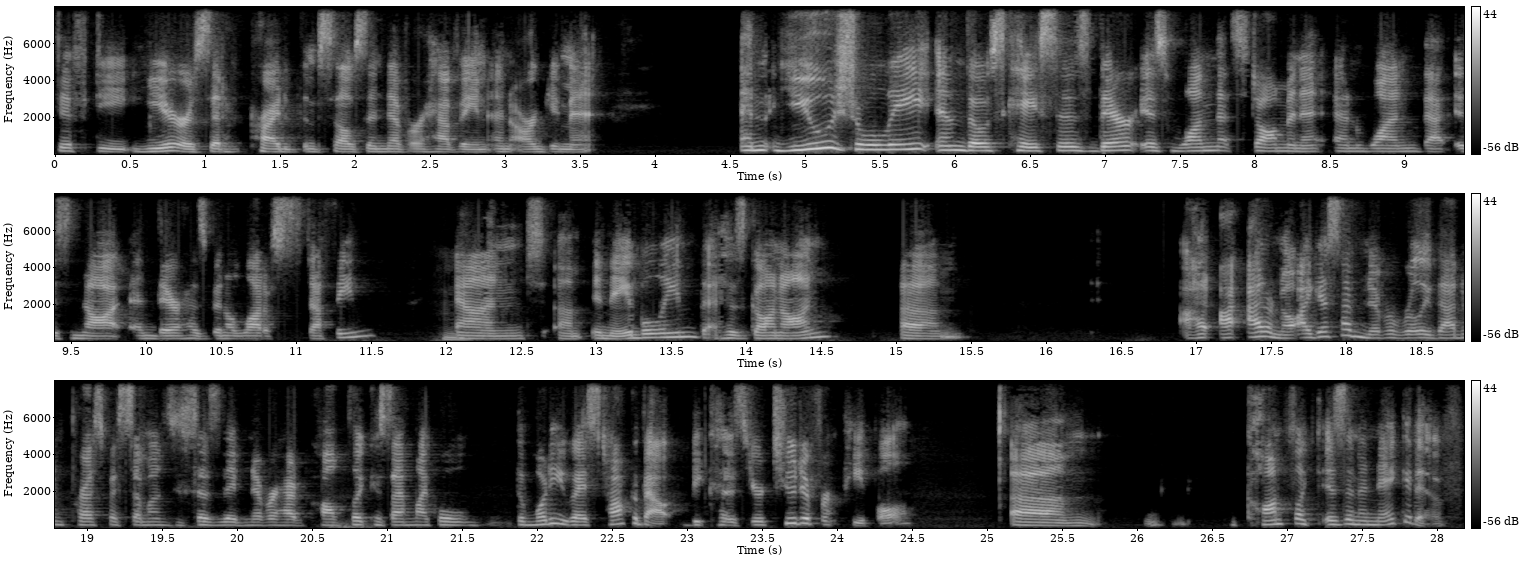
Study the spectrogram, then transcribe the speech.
50 years that have prided themselves in never having an argument. And usually in those cases, there is one that's dominant and one that is not. And there has been a lot of stuffing hmm. and um, enabling that has gone on. Um, I, I, I, don't know. I guess I'm never really that impressed by someone who says they've never had conflict because I'm like, well, then what do you guys talk about? Because you're two different people. Um, conflict isn't a negative.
